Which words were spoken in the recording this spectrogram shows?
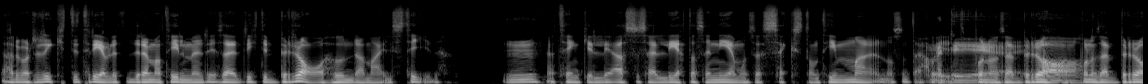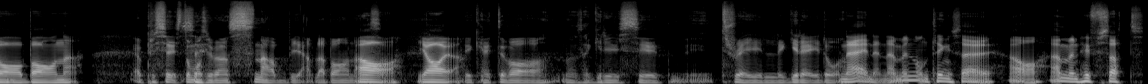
det hade varit riktigt trevligt att drömma till med en riktigt bra 100 miles tid. Mm. Jag tänker alltså, så här, leta sig ner mot så här, 16 timmar eller något sånt där Ja, skit. det- På någon så här bra, ja. på någon så bra bana. Ja, precis. Då måste det vara en snabb jävla bana. Ja, alltså. ja, ja. Det kan inte vara någon sån här grisig trail-grej då. Nej, nej, nej, men någonting så här, ja, ja men hyfsat,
